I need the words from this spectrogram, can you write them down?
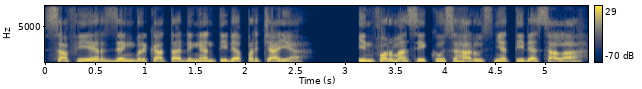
Xavier Zeng berkata dengan tidak percaya. Informasiku seharusnya tidak salah,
